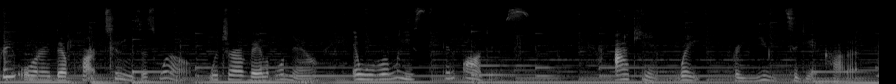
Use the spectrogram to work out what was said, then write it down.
pre order their part twos as well, which are available now and will release in August. I can't wait for you to get caught up.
